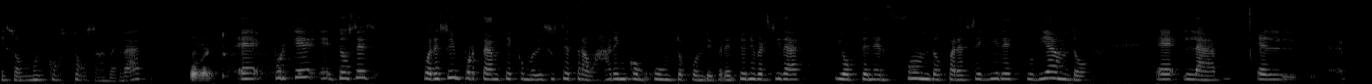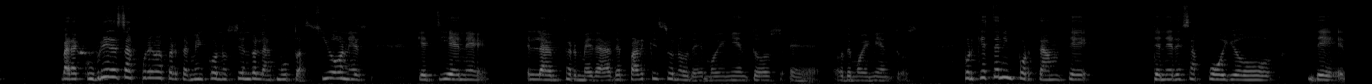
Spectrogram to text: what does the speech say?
y son muy costosas, ¿verdad? Correcto. Eh, porque entonces, por eso es importante, como dice usted, trabajar en conjunto con diferentes universidades y obtener fondos para seguir estudiando eh, la, el, para cubrir esas pruebas, pero también conociendo las mutaciones que tiene la enfermedad de Parkinson o de movimientos eh, o de movimientos. ¿Por qué es tan importante tener ese apoyo de,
